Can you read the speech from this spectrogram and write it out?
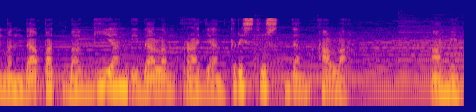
mendapat bagian di dalam kerajaan Kristus dan Allah. Amin.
